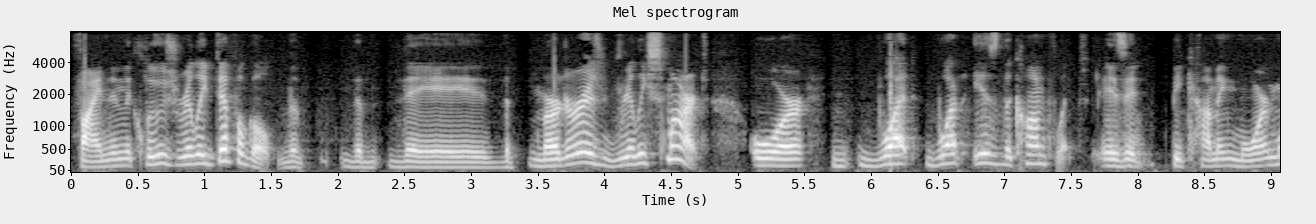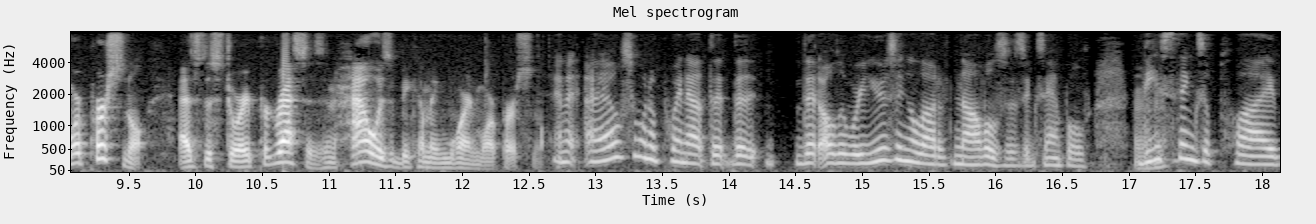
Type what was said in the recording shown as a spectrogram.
Finding the clues really difficult. The the the, the murderer is really smart. Or what what is the conflict? Is it becoming more and more personal as the story progresses? And how is it becoming more and more personal? And I- also want to point out that the, that although we're using a lot of novels as examples, mm-hmm. these things apply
